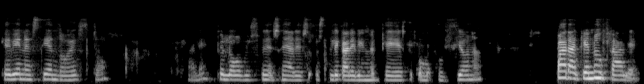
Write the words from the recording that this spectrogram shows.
que viene siendo esto, que luego os enseñaré, explicaré bien qué es y cómo funciona, para que no cale.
